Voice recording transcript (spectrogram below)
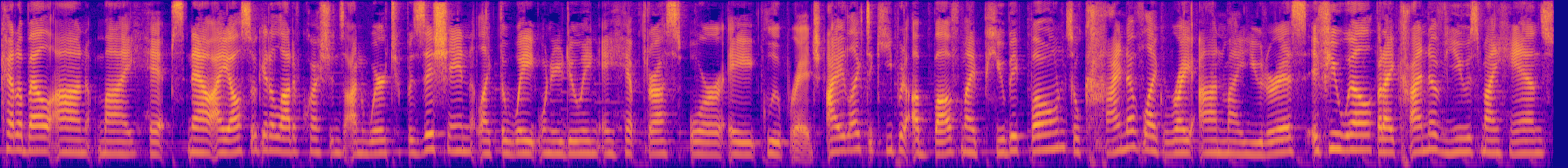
kettlebell on my hips. Now, I also get a lot of questions on where to position like the weight when you're doing a hip thrust or a glute bridge. I like to keep it above my pubic bone, so kind of like right on my uterus, if you will, but I kind of use my hands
